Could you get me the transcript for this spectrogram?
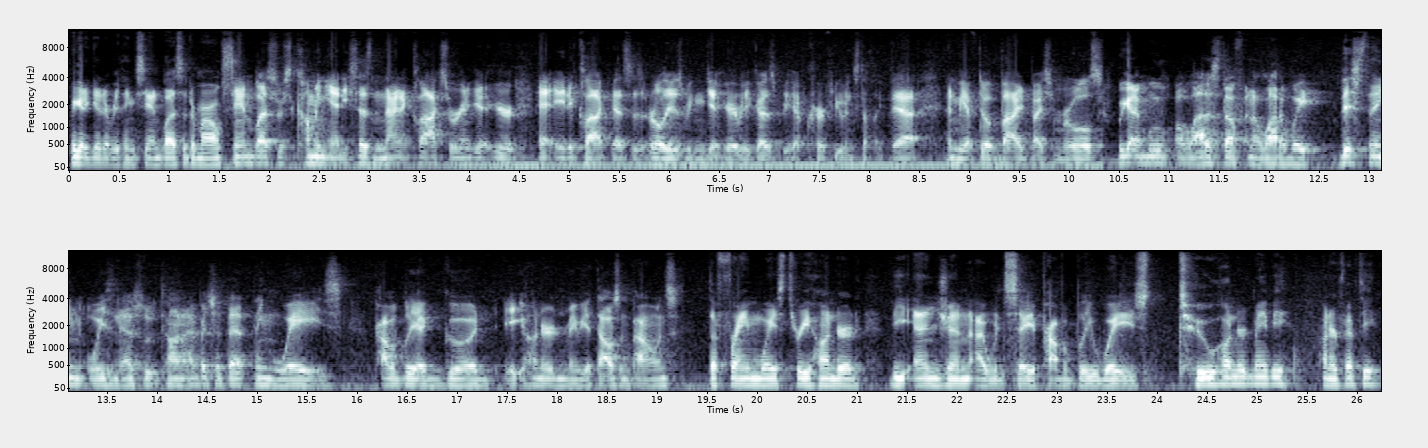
We gotta get everything sandblasted tomorrow. Sandblaster's coming at, he says nine o'clock, so we're gonna get here at eight o'clock. That's as early as we can get here because we have curfew and stuff like that. And we have to abide by some rules. We gotta move a lot of stuff and a lot of weight. This thing weighs an absolute ton. I bet you that thing weighs probably a good 800, maybe a thousand pounds. The frame weighs 300. The engine, I would say, probably weighs 200, maybe 150.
